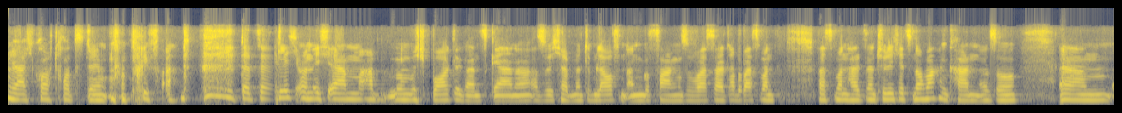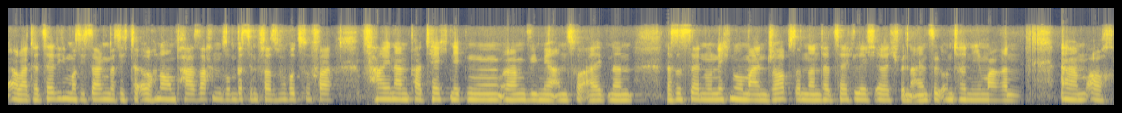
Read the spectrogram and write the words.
Ja, ich koche trotzdem privat tatsächlich und ich ähm, hab, sporte ganz gerne. Also ich habe mit dem Laufen angefangen, sowas halt, aber was man, was man halt natürlich jetzt noch machen kann. Also, ähm, aber tatsächlich muss ich sagen, dass ich da auch noch ein paar Sachen so ein bisschen versuche zu verfeinern, ein paar Techniken irgendwie mir anzueignen. Das ist ja nun nicht nur mein Job, sondern tatsächlich, äh, ich bin Einzelunternehmerin, ähm, auch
